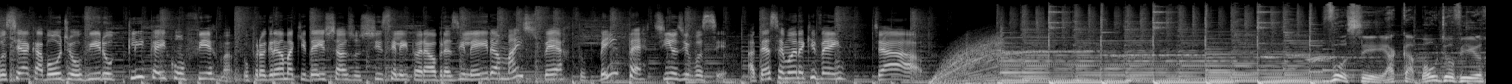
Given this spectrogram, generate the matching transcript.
Você acabou de ouvir o Clica e Confirma, o programa que deixa a Justiça Eleitoral Brasileira mais perto, bem pertinho de você. Até semana que vem. Tchau. Você acabou de ouvir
